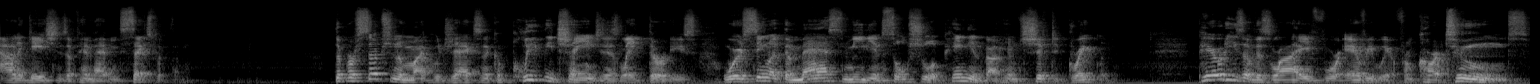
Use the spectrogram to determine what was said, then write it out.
allegations of him having sex with them. The perception of Michael Jackson completely changed in his late 30s, where it seemed like the mass media and social opinion about him shifted greatly. Parodies of his life were everywhere, from cartoons,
